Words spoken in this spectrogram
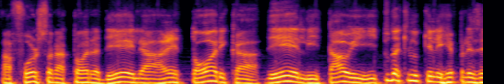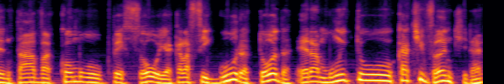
A força oratória dele, a retórica dele e tal, e, e tudo aquilo que ele representava como pessoa e aquela figura toda era muito cativante, né?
